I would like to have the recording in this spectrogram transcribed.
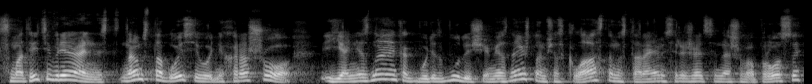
Смотрите в реальность. Нам с тобой сегодня хорошо. Я не знаю, как будет в будущем. Я знаю, что нам сейчас классно, мы стараемся решать все наши вопросы,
